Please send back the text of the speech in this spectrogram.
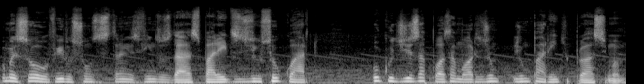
começou a ouvir os sons estranhos vindos das paredes de seu quarto, poucos dias após a morte de um, de um parente próximo.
